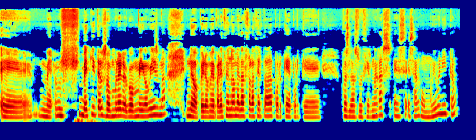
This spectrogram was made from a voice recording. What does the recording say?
Eh, me, me quita el sombrero conmigo misma. No, pero me parece una metáfora acertada. ¿Por qué? Porque pues las luciérnagas es, es algo muy bonito.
